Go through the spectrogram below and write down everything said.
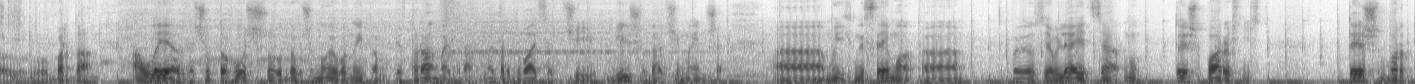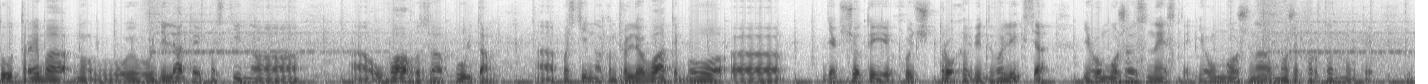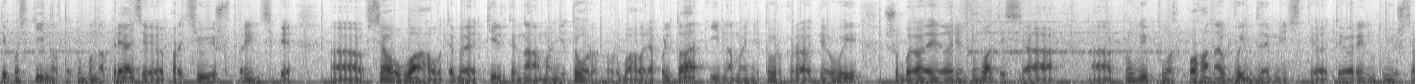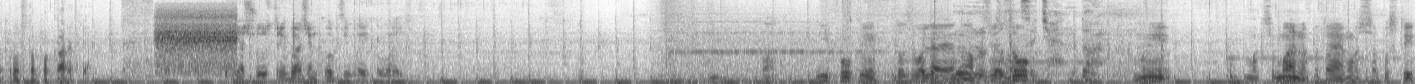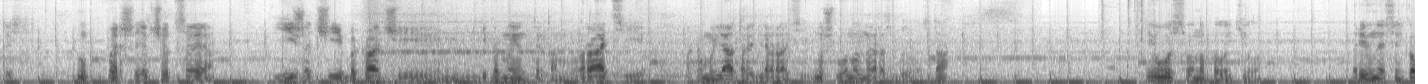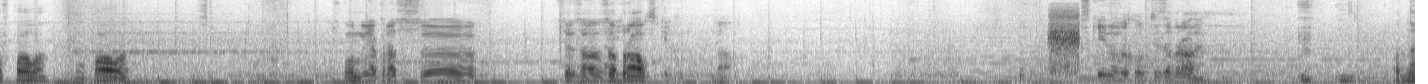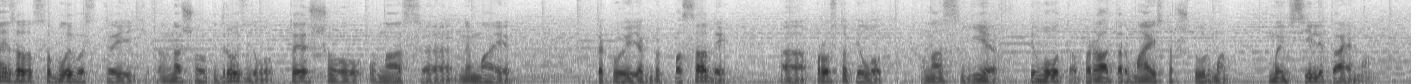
борта. Але за счет того, що довжиною вони там півтора метра, метр двадцять чи більше, да, чи менше, е, ми їх несемо, з'являється ну, теж парусність теж борту треба ну, виділяти постійно увагу за пультом, постійно контролювати, бо якщо ти хоч трохи відволікся, його може знести, його можна може крутанути. І ти постійно в такому напрязі працюєш, в принципі, е, вся увага у тебе тільки на монітор, грубо говоря, пульта і на монітор крапіви, щоб орієнтуватися, е, коли погана видимість, е, ти орієнтуєшся просто по карті. Я шустрий, бачимо, хлопці хай ховають. Так. І поки дозволяє нам зв'язок, ми максимально питаємося опуститись. Ну, по-перше, якщо це їжа чи БК, чи медикаменти, там, рації, акумулятори для рацій, ну, щоб воно не розбилось. Да? І ось воно полетіло. Рівнесенько впало, упало. Он якраз е, це за- забрав. Да. Скинули, хлопці забрали. Одна із особливостей нашого підрозділу те, що у нас е, немає такої якби посади, а просто пілот. У нас є пілот, оператор, майстер, штурман. Ми всі літаємо.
